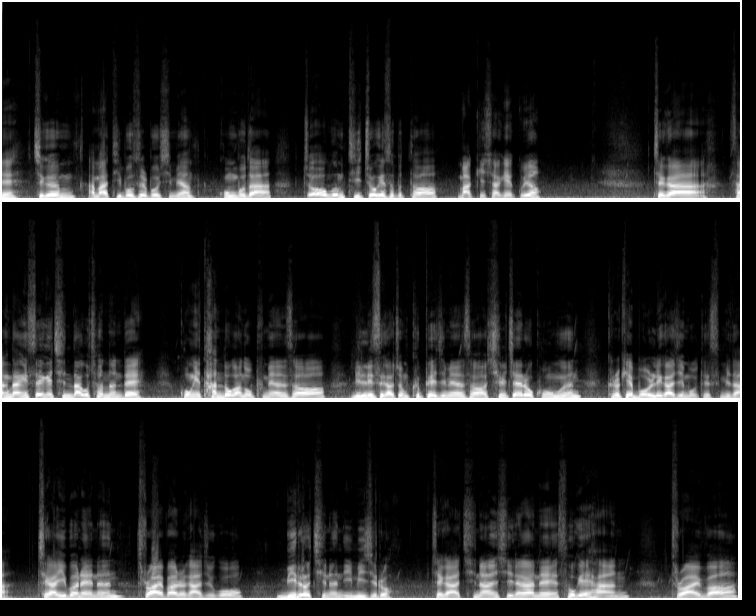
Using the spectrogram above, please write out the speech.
예, 지금 아마 디봇을 보시면 공보다 조금 뒤쪽에서부터 맞기 시작했고요. 제가 상당히 세게 친다고 쳤는데 공이 탄도가 높으면서 릴리스가 좀 급해지면서 실제로 공은 그렇게 멀리 가지 못했습니다. 제가 이번에는 드라이버를 가지고 밀어치는 이미지로 제가 지난 시간에 소개한 드라이버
